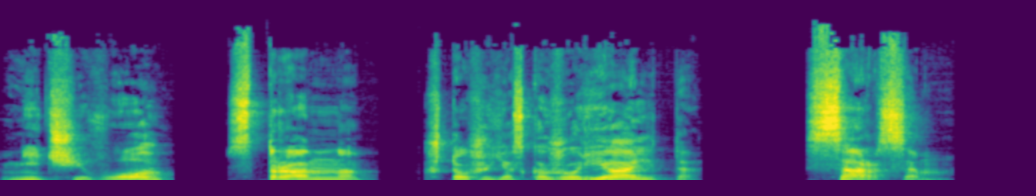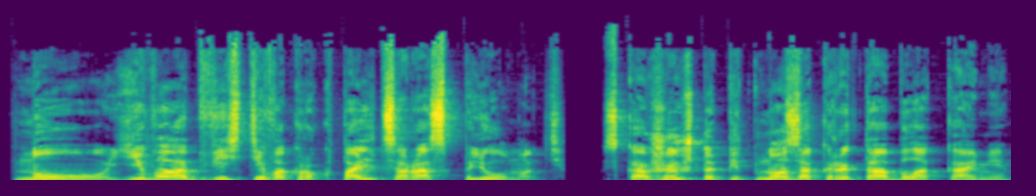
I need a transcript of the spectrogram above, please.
Ничего? Странно. Что же я скажу Риальто? Сарсем. Ну, его обвести вокруг пальца расплюнуть. Скажи, что пятно закрыто облаками,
